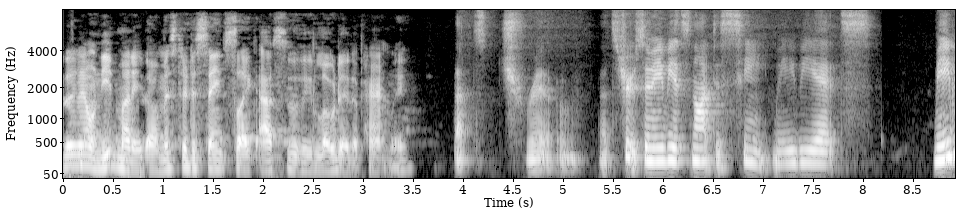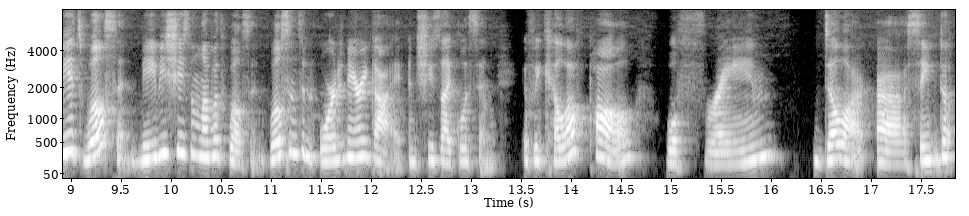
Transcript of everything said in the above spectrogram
they don't need money though. Mr de saint's like absolutely loaded apparently. That's true. That's true. So maybe it's not de saint maybe it's maybe it's wilson. Maybe she's in love with wilson. Wilson's an ordinary guy and she's like listen if we kill off paul we'll frame Delar, uh, saint de,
